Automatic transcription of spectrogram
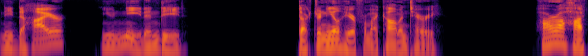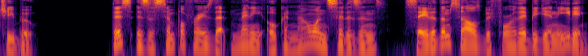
Need to hire? You need Indeed. Dr. Neal here for my commentary. Hara Hachibu. This is a simple phrase that many Okinawan citizens say to themselves before they begin eating.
